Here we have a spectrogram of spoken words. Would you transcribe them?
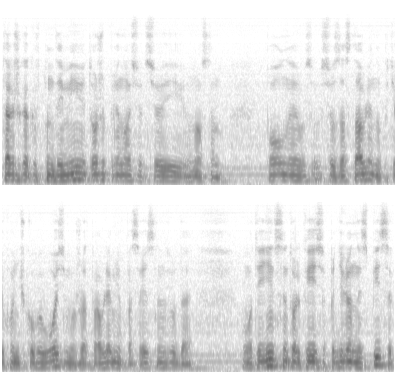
Так же, как и в пандемию, тоже приносят все, и у нас там полное, все заставлено, потихонечку вывозим, уже отправляем непосредственно туда. Вот. Единственное, только есть определенный список,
